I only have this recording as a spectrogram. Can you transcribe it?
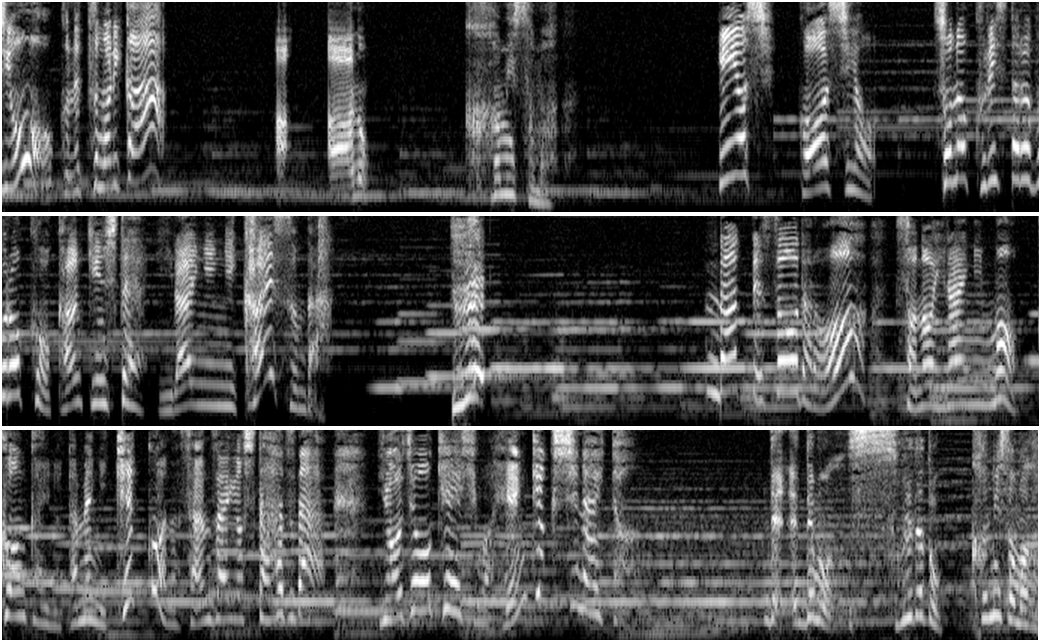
塩を送るつもりか？ああの神様。よしこうしよう。そのクリスタルブロックを監禁して依頼人に返すんだえ？だってそうだろ？その依頼人も今回のために結構な散財をしたはずだ。余剰経費は返却しないと。ででもそれだと神様が。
